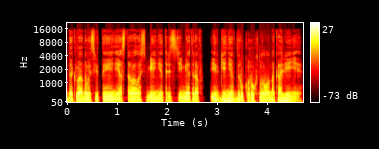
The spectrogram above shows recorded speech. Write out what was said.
до клановой святыни оставалось менее 30 метров, Евгения вдруг рухнула на колени.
